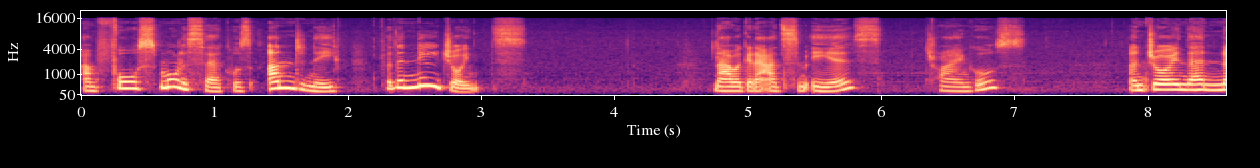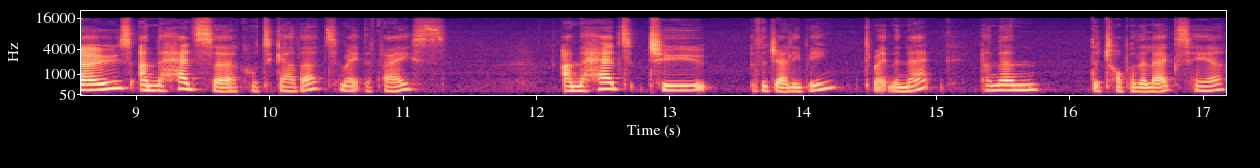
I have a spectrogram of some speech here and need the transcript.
and four smaller circles underneath for the knee joints. Now we're going to add some ears, triangles, and join the nose and the head circle together to make the face, and the head to the jelly bean to make the neck, and then the top of the legs here.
